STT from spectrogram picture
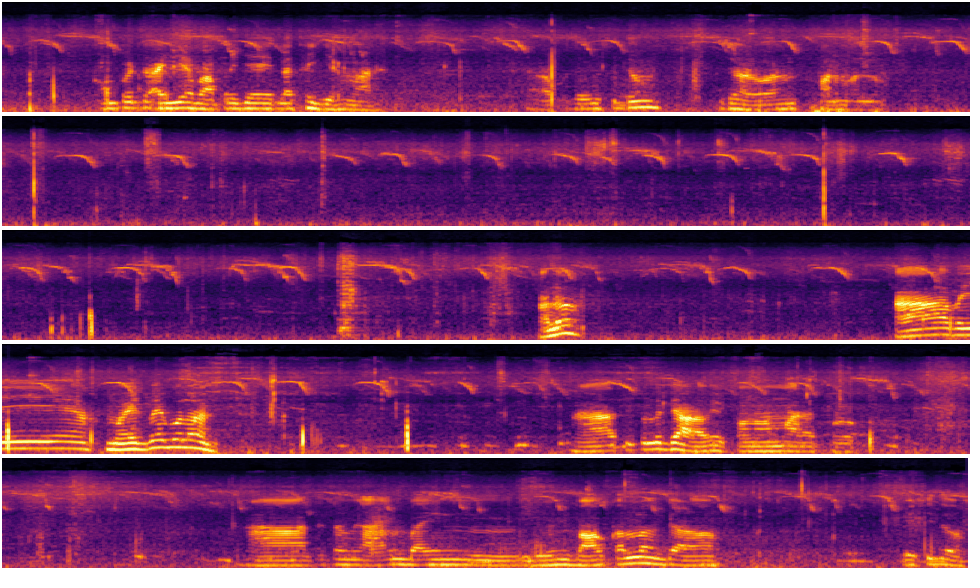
કમ્પ્લીટ આવી જાય વાપરી જાય એટલા થઈ જાય મારે આ બધું જાળવાનું ઝાડવાનું હલો? હા, ભાઈ, મહેશભાઈ બોલો ને. હા, તે પેલો જાળવે પણ અમારે થોડો. હા, તે તમે આઈન બાઈન ભાવ કરી લો ને જાળો. વેચી દો.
